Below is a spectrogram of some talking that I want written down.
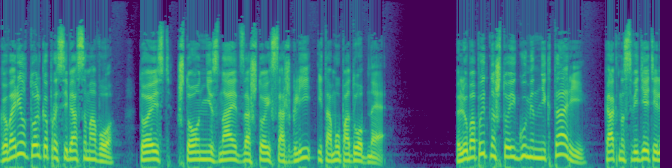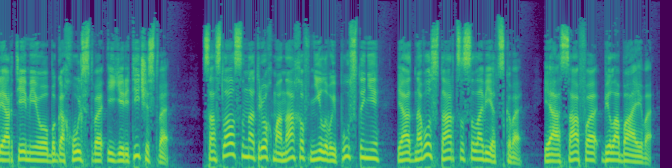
говорил только про себя самого, то есть, что он не знает, за что их сожгли и тому подобное. Любопытно, что игумен Нектарий, как на свидетелей Артемиева богохульства и еретичества, сослался на трех монахов Ниловой пустыни и одного старца Соловецкого, Иосафа Белобаева –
